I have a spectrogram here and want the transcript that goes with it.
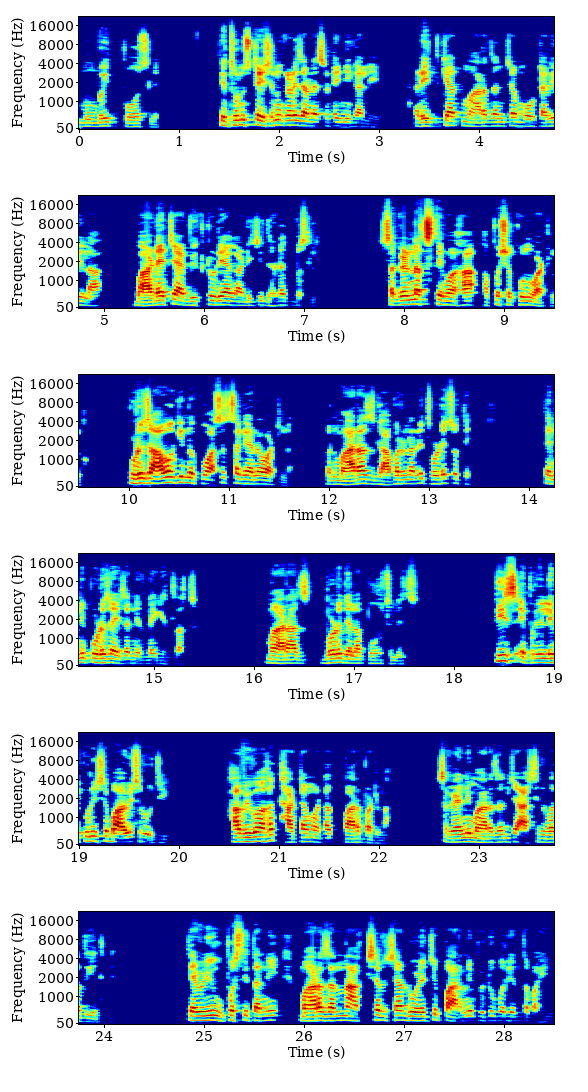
मुंबईत पोहोचले. तिथून स्टेशनकडे जाण्यासाठी निघाले आणि इतक्यात महाराजांच्या मोटारीला भाड्याच्या व्हिक्टोरिया गाडीची धडक बसली. सगळ्यांनाच तेव्हा हा अपशकून वाटला. पुढे जावं की नको असंच सगळ्यांना वाटलं. पण महाराज घाबरणारे थोडेच होते. त्यांनी पुढे जायचा निर्णय घेतलाच. महाराज बडोद्याला पोहोचलेच. तीस एप्रिल एकोणीसशे बावीस रोजी हा विवाह थाटामाटात पार पडला. सगळ्यांनी महाराजांचे आशीर्वाद घेतले. त्यावेळी उपस्थितांनी महाराजांना अक्षरशः डोळ्याचे पारणे पेटूपर्यंत पाहिले.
